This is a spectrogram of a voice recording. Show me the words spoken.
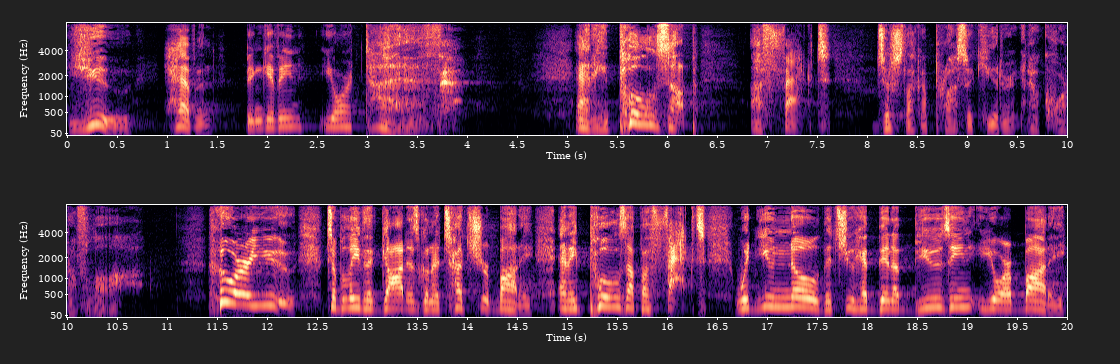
You haven't been giving your tithe. And he pulls up a fact, just like a prosecutor in a court of law. Who are you to believe that God is going to touch your body? And he pulls up a fact when you know that you have been abusing your body.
